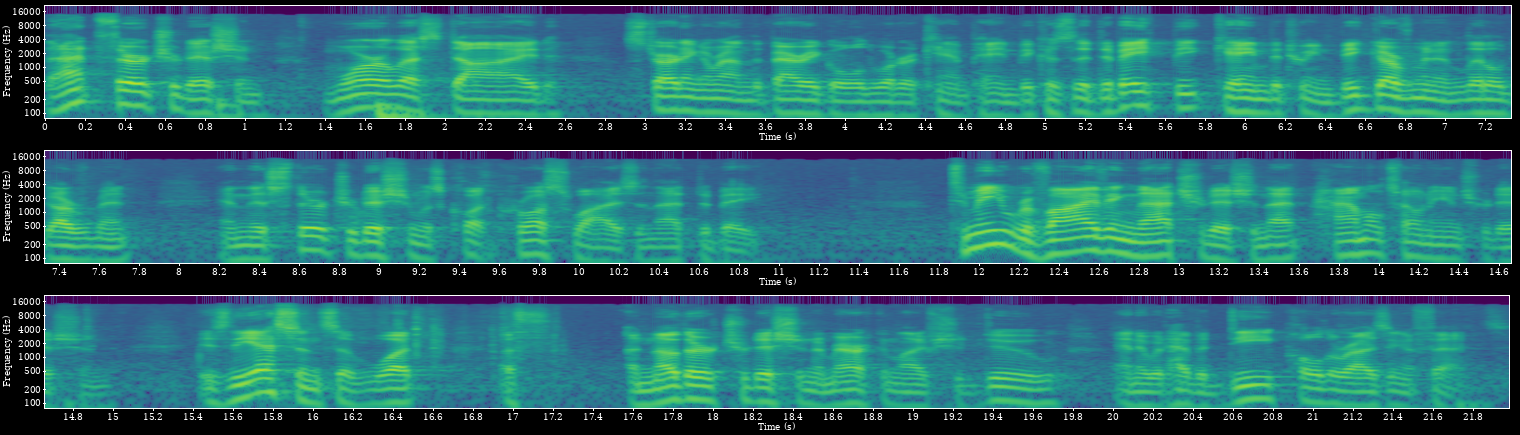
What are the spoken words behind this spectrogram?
That third tradition more or less died starting around the Barry Goldwater campaign because the debate became between big government and little government, and this third tradition was caught crosswise in that debate. To me, reviving that tradition, that Hamiltonian tradition, is the essence of what another tradition in American life should do, and it would have a depolarizing effect.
